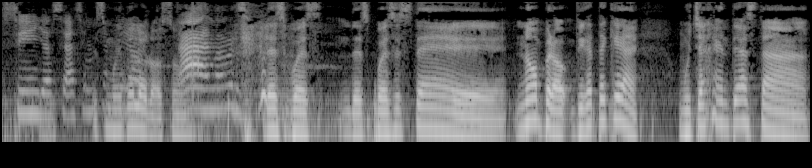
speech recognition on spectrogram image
Sí, ya sé. así me Es muy doloroso. Ah, no, no. Después, después este, no, pero fíjate que mucha gente hasta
